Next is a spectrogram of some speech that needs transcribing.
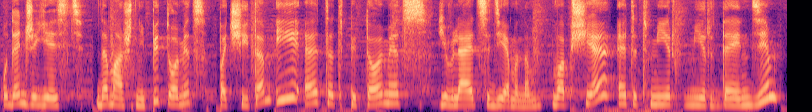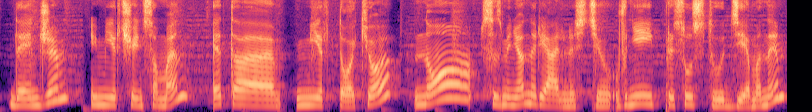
У Денджи есть домашний питомец, Пачита, и этот питомец является демоном. Вообще, этот мир, мир Дэнди, Денджи и мир Chainsaw Man это мир Токио, но с измененной реальностью. В ней присутствуют демоны,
